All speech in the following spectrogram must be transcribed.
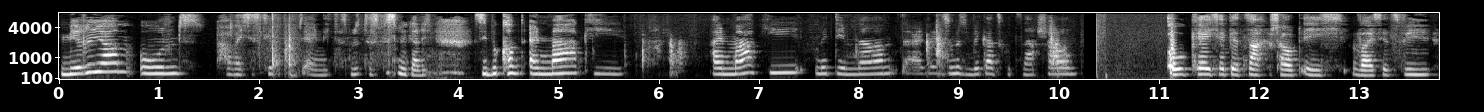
Miriam und. Ah, welches Tier bekommt sie eigentlich? Das, das wissen wir gar nicht. Sie bekommt ein Maki. Ein Maki mit dem Namen. Das müssen wir ganz kurz nachschauen. Okay, ich habe jetzt nachgeschaut. Ich weiß jetzt, wie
